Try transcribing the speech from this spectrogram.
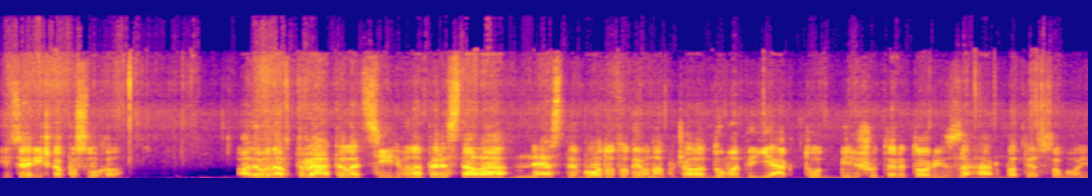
І ця річка послухала. Але вона втратила ціль, вона перестала нести воду туди, вона почала думати, як тут більшу територію загарбати з собою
